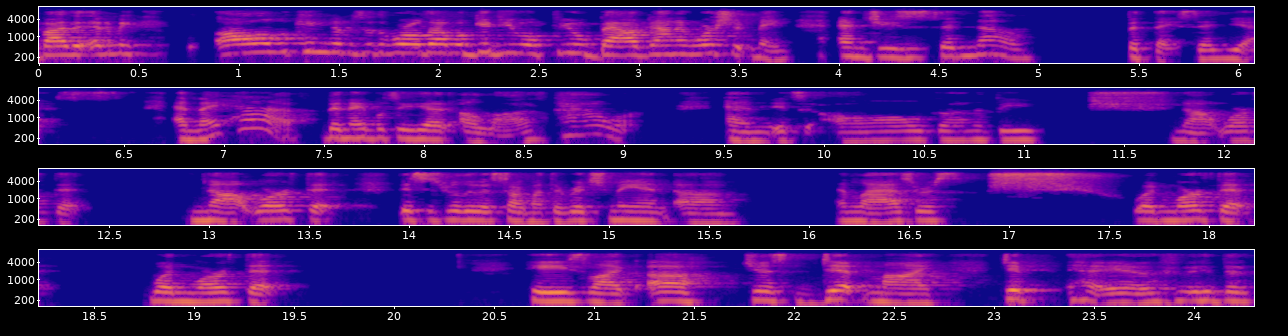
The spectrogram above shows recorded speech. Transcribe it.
by the enemy, all the kingdoms of the world I will give you if you'll bow down and worship me. And Jesus said no but they said yes. And they have been able to get a lot of power. And it's all going to be not worth it. Not worth it. This is really what's talking about the rich man um, and Lazarus. Shh, wasn't worth it. Wasn't worth it. He's like, uh, just dip my dip you know, the,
